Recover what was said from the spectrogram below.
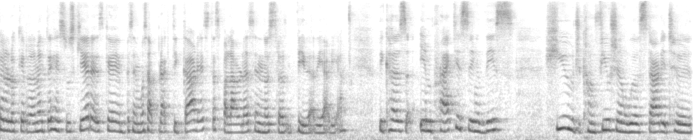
pero lo que realmente Jesús quiere es que empecemos a practicar estas palabras en nuestra vida diaria. because in practicing this huge confusion will start to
